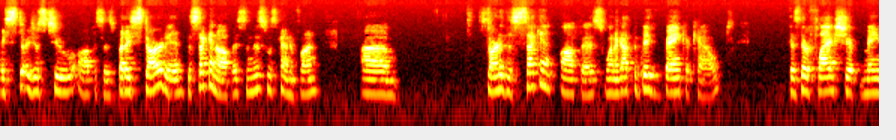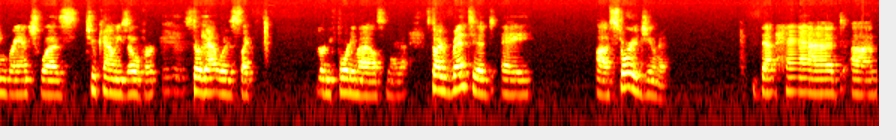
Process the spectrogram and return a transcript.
I st- just two offices, but I started the second office, and this was kind of fun. Um, started the second office when I got the big bank account because their flagship main branch was two counties over. hmm So that was like 30, 40 miles. Like that. So I rented a, uh storage unit that had, um,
